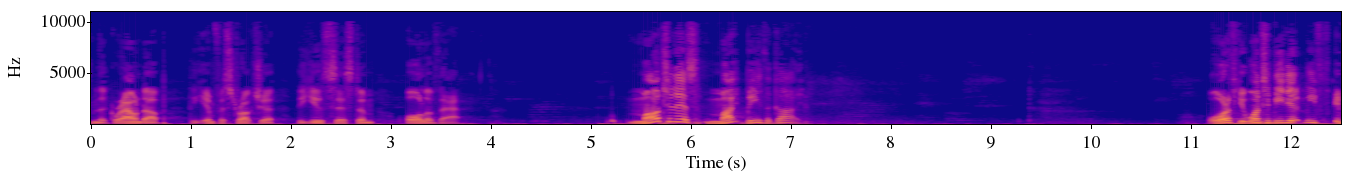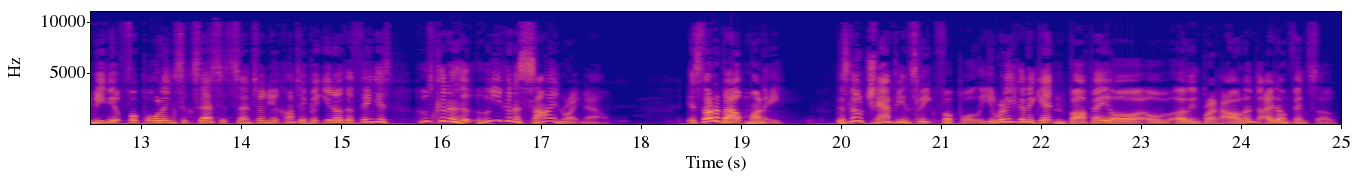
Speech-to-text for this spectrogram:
from the ground up, the infrastructure, the youth system, all of that. Martinez might be the guy. Or if you want immediately immediate footballing success, it's Antonio Conte. But you know the thing is, who's gonna who are you gonna sign right now? It's not about money. There's no Champions League football. Are you really going to get Mbappe or, or Erling Braut Haaland? I don't think so.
